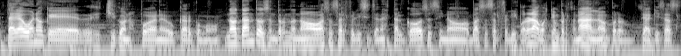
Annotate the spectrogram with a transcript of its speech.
Estaría bueno que desde chicos nos puedan educar como... No tanto centrando, no, vas a ser feliz si tenés tal cosa, sino vas a ser feliz por una cuestión personal, ¿no? Por, o sea, quizás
